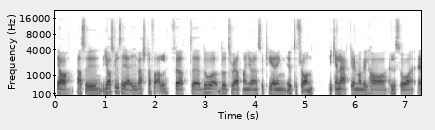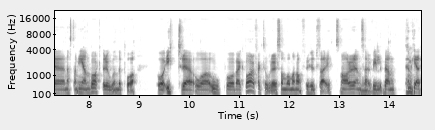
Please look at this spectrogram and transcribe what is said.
ja, alltså jag skulle säga i värsta fall. För att eh, då, då tror jag att man gör en sortering utifrån vilken läkare man vill ha eller så, eh, nästan enbart beroende på, på yttre och opåverkbara faktorer som vad man har för hudfärg. Snarare än så här, mm. vem, vem är,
